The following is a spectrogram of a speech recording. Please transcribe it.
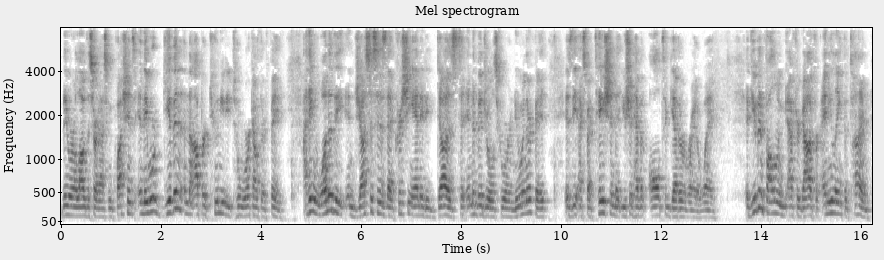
they were allowed to start asking questions, and they were given an opportunity to work out their faith. I think one of the injustices that Christianity does to individuals who are new in their faith is the expectation that you should have it all together right away. If you've been following after God for any length of time,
